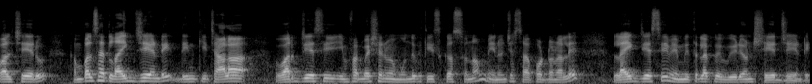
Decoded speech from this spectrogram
వాళ్ళు చేయరు. కంపల్సరీ లైక్ చేయండి. దీనికి చాలా వర్క్ చేసి ఇన్ఫర్మేషన్ మేము ముందుకు తీసుకొస్తున్నాం. మీ నుంచి సపోర్ట్ ఉండాలి. లైక్ చేసి మీ మిత్రులకు ఈ వీడియోని షేర్ చేయండి.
